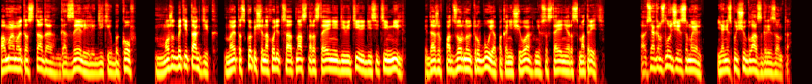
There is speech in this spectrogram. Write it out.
«По-моему, это стадо газели или диких быков, может быть и так, Дик, но это скопище находится от нас на расстоянии 9 или 10 миль, и даже в подзорную трубу я пока ничего не в состоянии рассмотреть. Во всяком случае, Самуэль, я не спущу глаз с горизонта.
